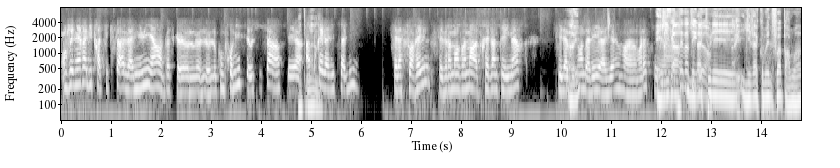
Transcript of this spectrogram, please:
En général, ils pratiquent ça la nuit, hein, parce que le, le- le compromis, c'est aussi ça. hein, c'est euh, même. après la vie de famille, c'est la soirée, c'est vraiment, vraiment après 21h. S'il a Ah oui. besoin d'aller ailleurs, euh, voilà. Et c'est, il y euh, va, après il y va 21 tous les, il y va combien de fois par mois?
